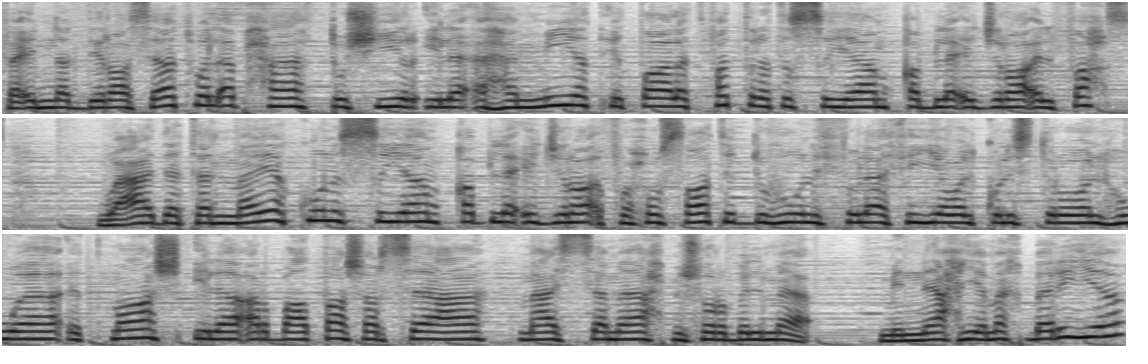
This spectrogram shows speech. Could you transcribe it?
فإن الدراسات والأبحاث تشير إلى أهمية إطالة فترة الصيام قبل إجراء الفحص وعادة ما يكون الصيام قبل إجراء فحوصات الدهون الثلاثية والكوليسترول هو 12 إلى 14 ساعة مع السماح بشرب الماء من ناحية مخبرية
